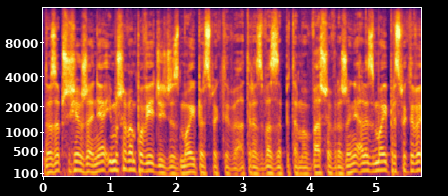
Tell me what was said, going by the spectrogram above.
do zaprzysiężenia i muszę wam powiedzieć, że z mojej perspektywy, a teraz was zapytam o wasze wrażenie, ale z mojej perspektywy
